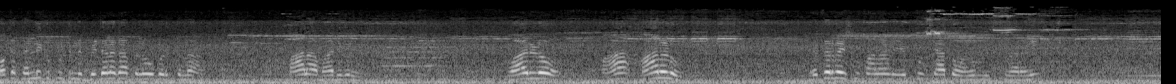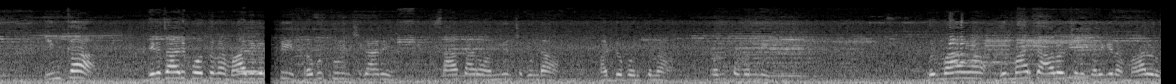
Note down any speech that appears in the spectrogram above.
ఒక తల్లికి పుట్టిన బిడ్డలుగా పిలువబడుతున్న మాలా మాదిగులు. వారిలో మా మాలలు రిజర్వేషన్ పాలనను ఎక్కువ శాతం అనుభవిస్తున్నారని ఇంకా దిగజారిపోతున్న మాదిగలకి ప్రభుత్వం నుంచి కానీ సహకారం అందించకుండా అడ్డుపడుతున్న కొంతమంది దుర్మార్గ దుర్మార్గ ఆలోచన కలిగిన మాలలు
